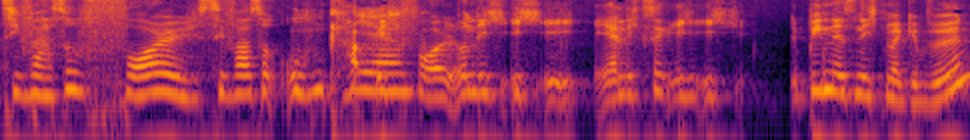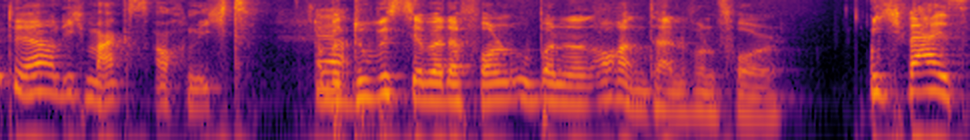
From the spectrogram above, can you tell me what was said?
Sie war so voll, sie war so unglaublich Ja. voll. Und ich, ich, ich ehrlich gesagt, ich, ich bin es nicht mehr gewöhnt, ja, und ich mag es auch nicht. Aber Ja. du bist ja bei der vollen U-Bahn dann auch ein Teil von voll. Ich weiß.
